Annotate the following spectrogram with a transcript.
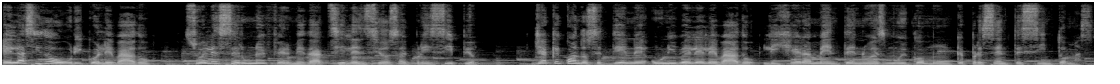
El ácido úrico elevado suele ser una enfermedad silenciosa al principio, ya que cuando se tiene un nivel elevado ligeramente no es muy común que presente síntomas.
